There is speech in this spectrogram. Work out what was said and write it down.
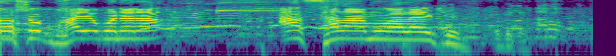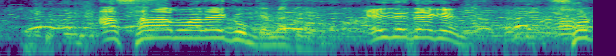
দর্শক, ভাই বোনেরা, আসসালামু আলাইকুম। আসসালামু আলাইকুম। এই যে দেখেন, ছোট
